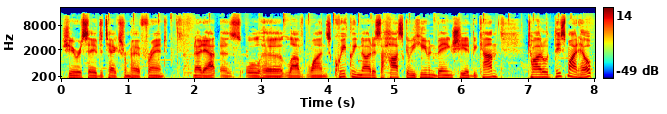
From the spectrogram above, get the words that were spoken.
she received a text from her friend. No doubt, as all her loved ones quickly noticed a husk of a human being she had become. Titled This Might Help,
